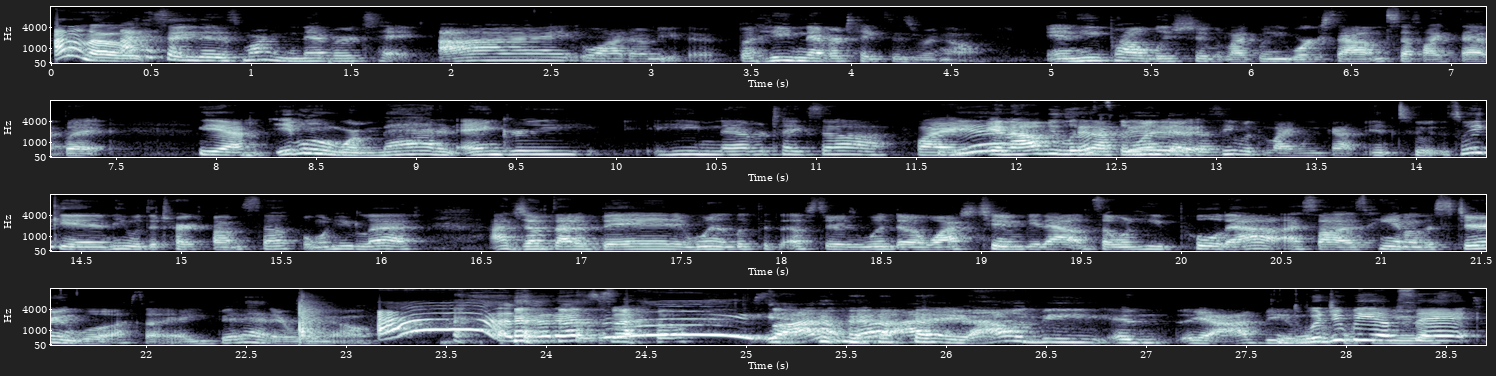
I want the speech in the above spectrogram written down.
I don't know. I can say this: Martin never take. I well, I don't either, but he never takes his ring off, and he probably should, like when he works out and stuff like that. But yeah. even when we're mad and angry, he never takes it off. Like, Yeah, and I'll be looking out the window because he would like we got into it this weekend, and he went to church by himself. But when he left, I jumped out of bed and went and looked at the upstairs window and watched him get out. And so when he pulled out, I saw his hand on the steering wheel. I thought, yeah, you better have that ring on. Ah, that's so, right. so I don't know. I, I would be, and yeah, I'd be. Would you little be confused. upset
